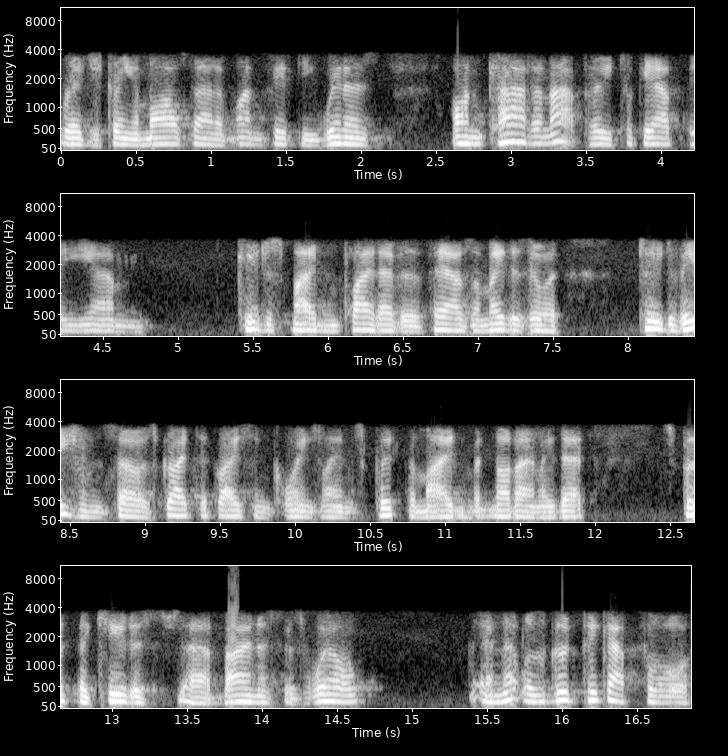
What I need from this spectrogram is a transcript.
registering a milestone of 150 winners on Carton Up, who took out the um, QTIS maiden plate over the 1,000 metres. There were two divisions, so it's great that Racing Queensland split the maiden, but not only that, split the QTIS uh, bonus as well. And that was a good pickup for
